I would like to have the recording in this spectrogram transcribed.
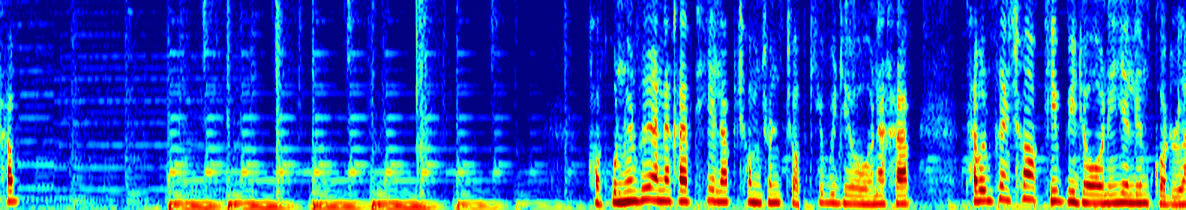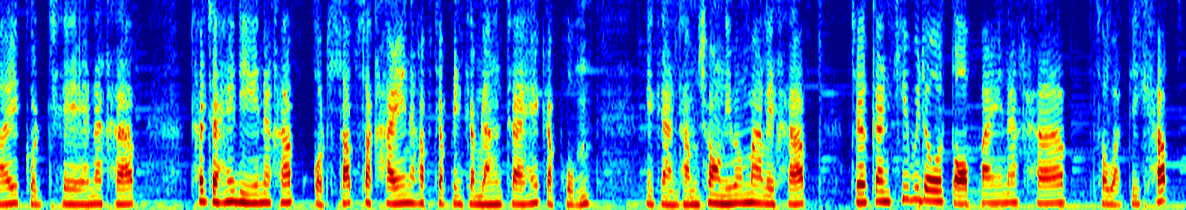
ครับ ขอบคุณเพื่อนๆนะครับ ที่รับชมจนจบคลิปวิดีโอนะครับ ถ้าเพื่อนๆชอบคลิปวิดีโอนี้อย่าลืมกดไลค์กดแชร์นะครับ ถ้าจะให้ดีนะครับ กด Subscribe นะครับ จะเป็นกำลังใจให้กับผมในการทำช่องนี้มาก ๆ เลยครับ เจอกันคลิปวิดีโอต่อไปนะครับ สวัสดีครับ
